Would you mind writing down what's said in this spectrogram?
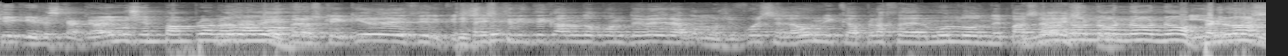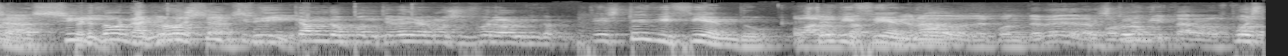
¿Qué quieres? ¿Que acabemos en Pamplona No, otra vez? pero es que quiero decir que estáis estoy- criticando Pontevedra como si fuese la única plaza del mundo donde pasa no, esto. no, no, no, no, perdona, así, perdona, yo no, es estoy así. criticando Pontevedra como si fuera la única. Te estoy diciendo, O a estoy los diciendo. de Pontevedra por estoy no quitar los pues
